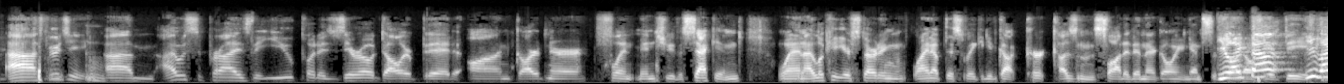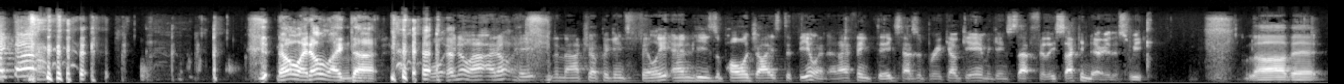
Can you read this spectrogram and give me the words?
Bids. Uh, Fuji, um, I was surprised that you put a zero dollar bid on Gardner Flint Minshew the second. When I look at your starting lineup this week, and you've got Kirk Cousins slotted in there going against the You like that? D. You like that? no, I don't like that. well, you know what? I don't hate the matchup against Philly, and he's apologized to Thielen, and I think Diggs has a breakout game against that Philly secondary this week. Love it.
